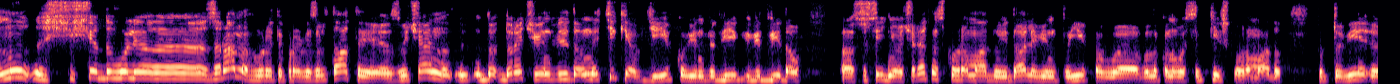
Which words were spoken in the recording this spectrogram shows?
Ну ще доволі е, зарано говорити про результати. Звичайно, до, до речі, він відвідав не тільки Авдіївку, він відві- відвідав е, сусідню Очеретинську громаду, і далі він поїхав в Великоновосілківську громаду. Тобто е,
